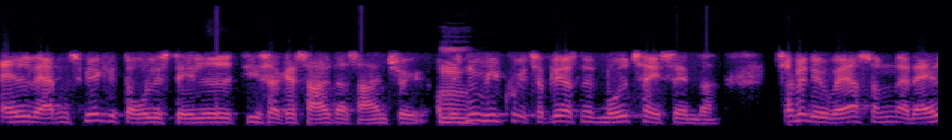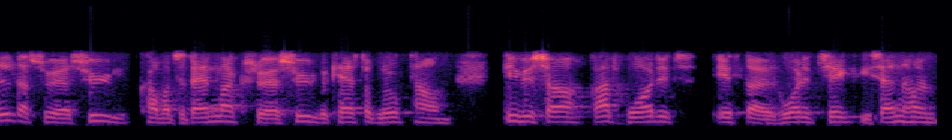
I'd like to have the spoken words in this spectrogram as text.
alle verdens virkelig dårligt stillede, de så kan sejle deres egen sø. Og mm. hvis nu vi kunne etablere sådan et modtagscenter, så vil det jo være sådan, at alle, der søger asyl, kommer til Danmark, søger asyl ved Kastrup Lufthavn, de vil så ret hurtigt, efter et hurtigt tjek i Sandholm,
